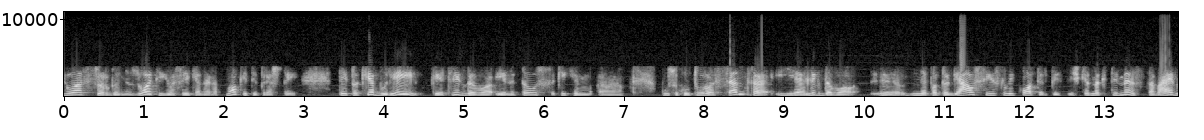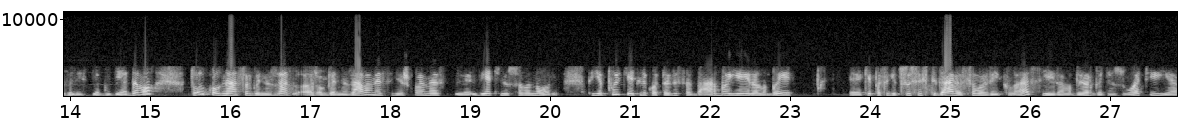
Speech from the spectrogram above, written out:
juos suorganizuoti, juos reikia dar apmokyti prieš tai. Tai tokie būrėjai, kai atvykdavo į Lietuvą, Alitaus, sakykime, mūsų kultūros centrą, jie likdavo e, nepatogiausiais laikotarpiais, iškia naktimis, savaitgaliais jie būdėdavo, tol kol mes organizavomės ir ieškojomės e, vietinių savanorių. Tai jie puikiai atliko tą visą darbą, jie yra labai e, kaip pasakyti, susistigavę savo veiklas, jie yra labai organizuoti, jie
